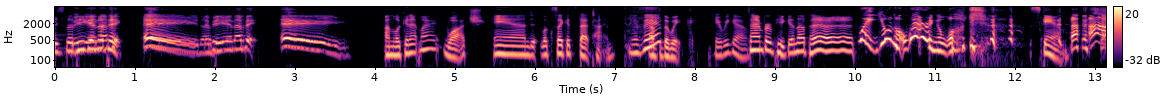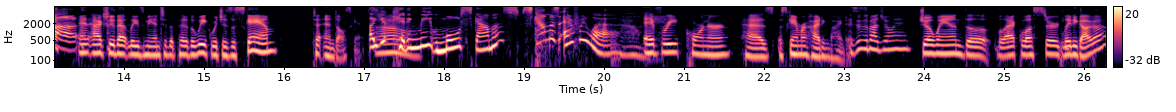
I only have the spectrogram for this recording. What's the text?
It's the pig and the pig. Hey, the pig and the pig. Hey. I'm looking at my watch, and it looks like it's that time Is of the week. Here we go. Time for Peek in the Pit. Wait, you're not wearing a watch. Scam. and actually, that leads me into the pit of the week, which is a scam to end all scams. Are you Oh. kidding me? More scammers? Scammers everywhere. Oh, Every corner has a scammer hiding behind it. Is this about Joanne? Joanne, the lackluster Lady Gaga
